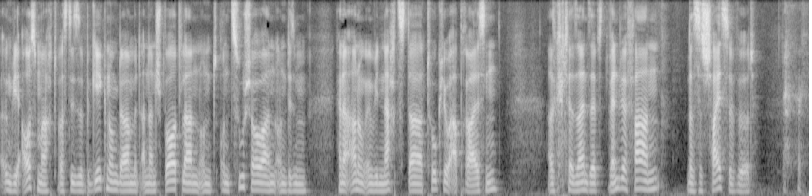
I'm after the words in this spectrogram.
irgendwie ausmacht, was diese Begegnung da mit anderen Sportlern und, und Zuschauern und diesem, keine Ahnung, irgendwie nachts da Tokio abreißen. Also könnte ja sein, selbst wenn wir fahren, dass es scheiße wird.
